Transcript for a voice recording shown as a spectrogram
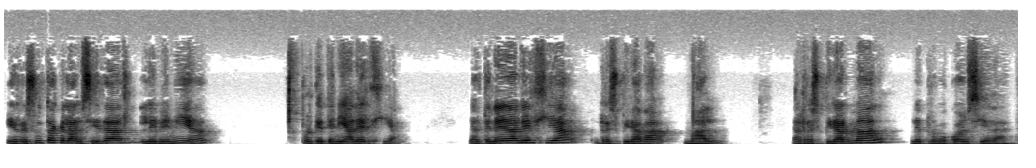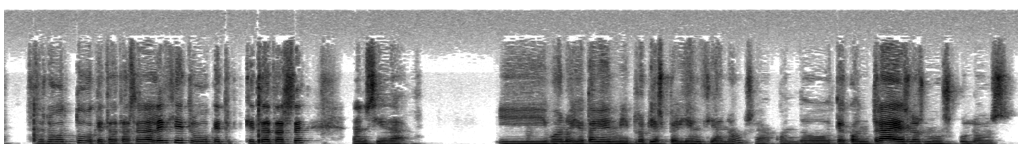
y resulta que la ansiedad le venía porque tenía alergia. Y al tener alergia respiraba mal. Al respirar mal le provocó ansiedad. Entonces luego tuvo que tratarse la alergia y tuvo que, que tratarse la ansiedad. Y bueno, yo también mi propia experiencia, ¿no? O sea, cuando te contraes los músculos,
